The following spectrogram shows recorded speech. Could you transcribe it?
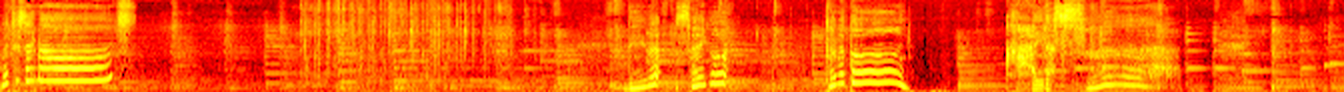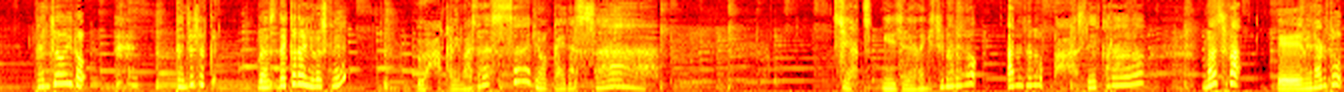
おめでとうございます。では、最後、カマトーン。はいらっす誕生色、誕生色、忘れからよろしくね。わかりましたらっす。了解だっす。4月27日までのあなたのバースデーカラーは、まずは、エメラルド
